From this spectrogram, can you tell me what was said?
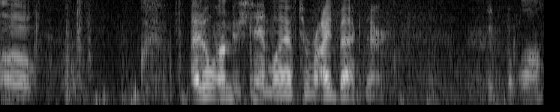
Oh. I don't understand why I have to ride back there. It's the wall.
